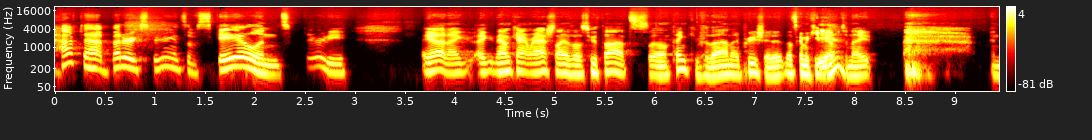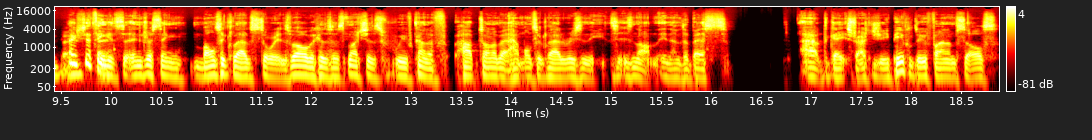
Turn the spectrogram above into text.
have to have better experience of scale and security. Yeah, and I, I now can't rationalize those two thoughts. So thank you for that. I appreciate it. That's going to keep me Yeah. up tonight. I actually think it's an interesting multi-cloud story as well because as much as we've kind of harped on about how multi-cloud originally is is not you know the best out the gate strategy, people do find themselves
